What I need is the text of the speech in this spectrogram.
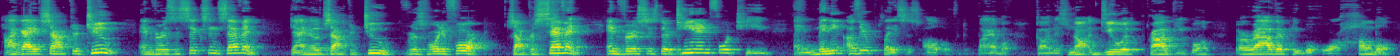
Haggai chapter 2, and verses 6 and 7, Daniel chapter 2, verse 44, chapter 7, and verses 13 and 14, and many other places all over the Bible. God does not deal with proud people, but rather people who are humble,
